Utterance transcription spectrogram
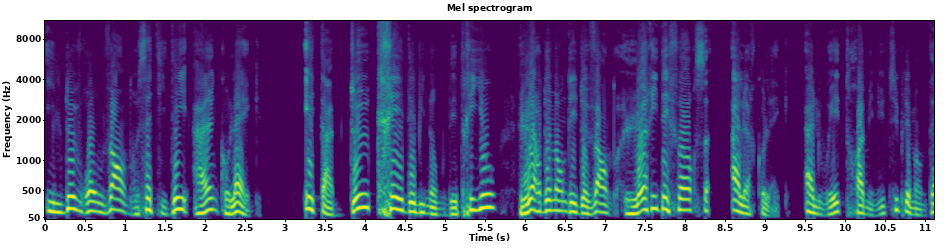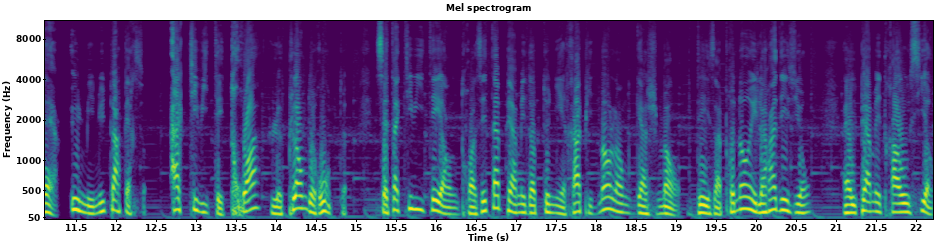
ils devront vendre cette idée à un collègue. Étape 2, créer des binômes ou des trios, leur demander de vendre leur idée force à leurs collègues. Allouez 3 minutes supplémentaires, 1 minute par personne. Activité 3, le plan de route. Cette activité en trois étapes permet d'obtenir rapidement l'engagement des apprenants et leur adhésion. Elle permettra aussi en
